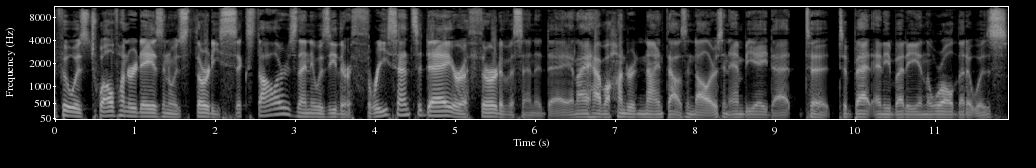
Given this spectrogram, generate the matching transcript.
if it was 1200 days and it was $36 then it was either 3 cents a day or a third of a cent a day and i have $109000 in mba debt to to bet anybody in the world that it was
